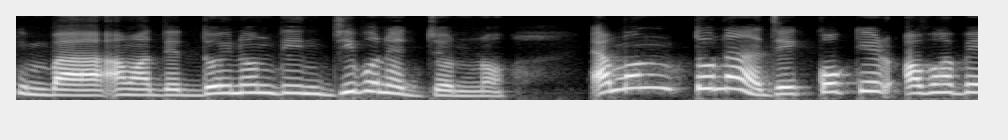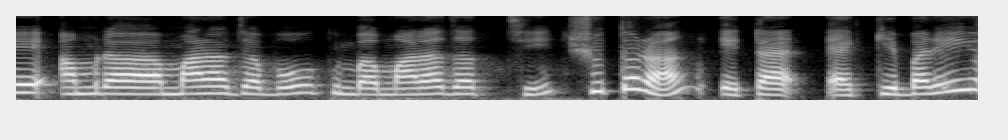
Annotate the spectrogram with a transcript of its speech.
কিংবা আমাদের দৈনন্দিন জীবনের জন্য। এমন তো না যে কোকের অভাবে আমরা মারা যাব কিংবা মারা যাচ্ছি। সুতরাং এটা একেবারেই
